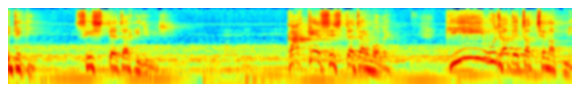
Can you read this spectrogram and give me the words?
এটা কি? শিষ্টাচার কি জিনিস? কাকে শিষ্টাচার বলে? কি বুঝাতে চাচ্ছেন আপনি?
